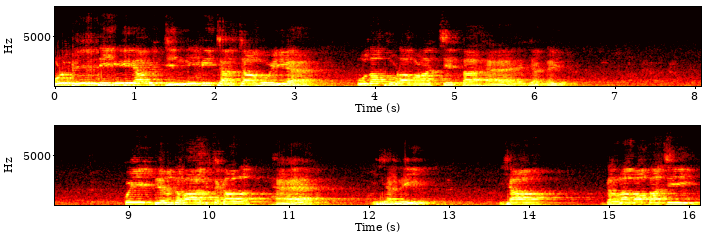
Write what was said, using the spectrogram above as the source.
ਹੁਣ ਬੇਨਤੀ ਇਹ ਆ ਵੀ ਜਿੰਨੀ ਵੀ ਚਰਚਾ ਹੋਈ ਹੈ, ਉਹਦਾ ਥੋੜਾ ਬੜਾ ਚੇਤਾ ਹੈ ਜਾਂ ਨਹੀਂ? ਕੋਈ ਦਿਲ ਦਿਮਾਗ 'ਚ ਗੱਲ ਹੈ ਜਾਂ ਨਹੀਂ? ਜਾਂ ਗੱਲਾਂ ਬਾਤਾਂ 'ਚ ਹੀ,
